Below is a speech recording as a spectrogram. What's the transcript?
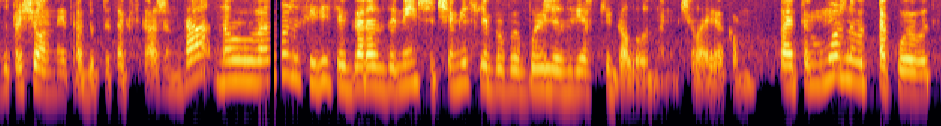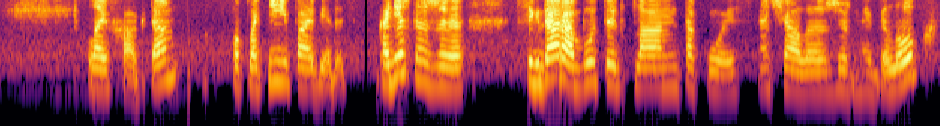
запрещенные продукты, так скажем, да, но, возможно, съедите их гораздо меньше, чем если бы вы были зверски голодным человеком. Поэтому можно вот такой вот лайфхак, да, поплотнее пообедать. Конечно же, всегда работает план такой. Сначала жирный белок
